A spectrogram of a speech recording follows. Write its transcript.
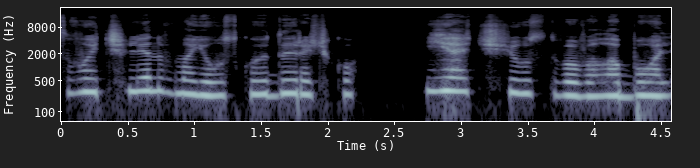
свой член в мою узкую дырочку, я чувствовала боль.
